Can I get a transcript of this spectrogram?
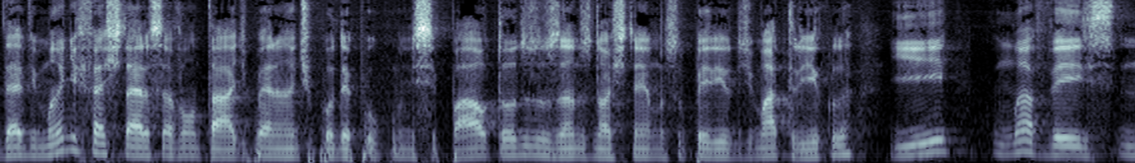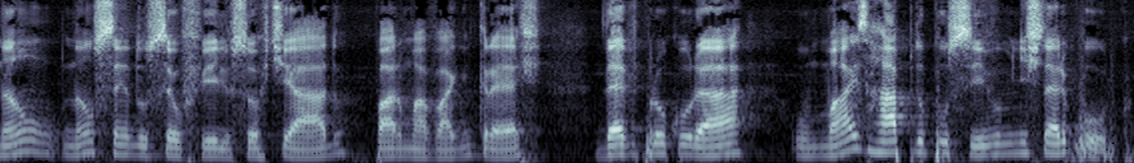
deve manifestar essa vontade perante o poder público municipal. Todos os anos nós temos o período de matrícula e uma vez não não sendo o seu filho sorteado para uma vaga em creche, deve procurar o mais rápido possível o Ministério Público.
